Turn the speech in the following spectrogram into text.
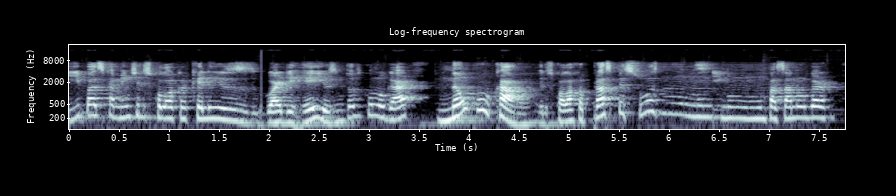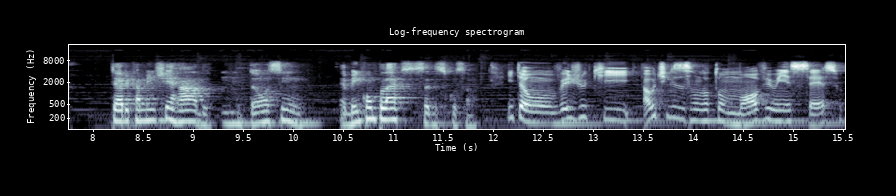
E basicamente eles colocam aqueles guarda-reios em todo lugar, não por carro, eles colocam para as pessoas não, não, não, não passar no lugar teoricamente errado. Então, assim, é bem complexo essa discussão. Então, eu vejo que a utilização do automóvel em excesso,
